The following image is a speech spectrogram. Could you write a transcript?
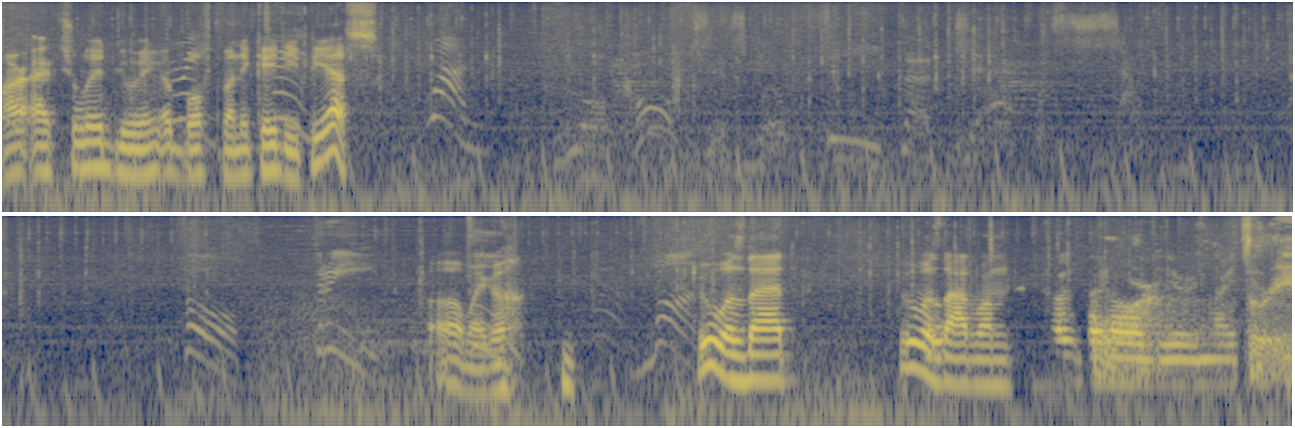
are actually doing above 20k DPS. one. Four, three, Oh my god. Who was that? Who was that one? Was the road you invited?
